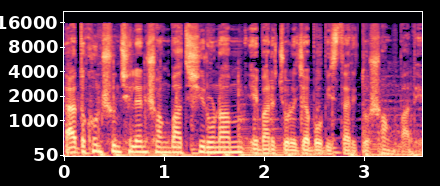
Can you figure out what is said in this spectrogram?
এতক্ষণ শুনছিলেন সংবাদ শিরোনাম, এবার চলে যাব বিস্তারিত সংবাদে।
